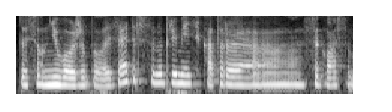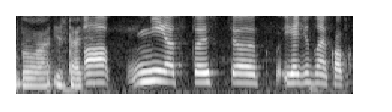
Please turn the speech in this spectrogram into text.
То есть у него уже было издательство на примете, которое э, согласно было издать. А, нет, то есть э, я не знаю, как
